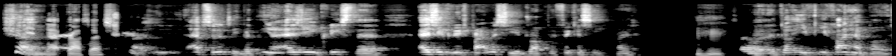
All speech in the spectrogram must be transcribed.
sure. in that process? Sure. Absolutely, but you know, as you increase the as you increase privacy, you drop efficacy, right? Mm-hmm. So you, you can't have both.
